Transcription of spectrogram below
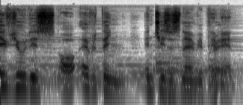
give you this or everything in Jesus' name we pray. Amen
